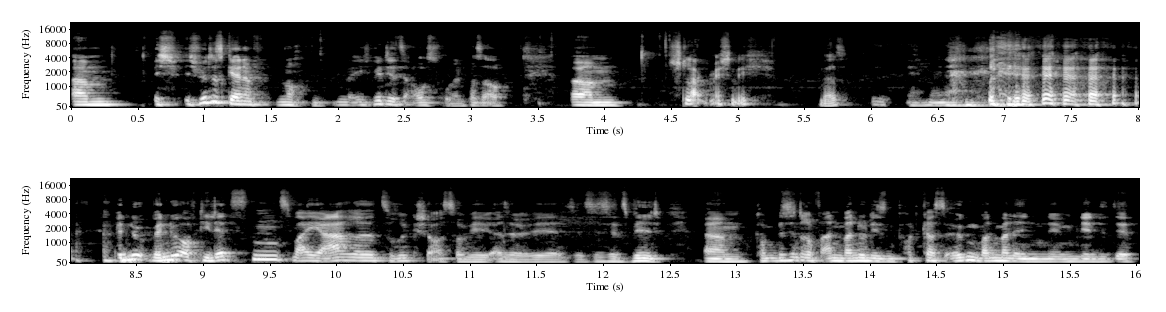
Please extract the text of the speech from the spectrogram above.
ähm, ich ich würde es gerne noch, ich würde jetzt ausholen, pass auf. Ähm, Schlag mich nicht. Was? wenn, du, wenn du auf die letzten zwei Jahre zurückschaust, so wie, also es ist jetzt wild, ähm, kommt ein bisschen drauf an, wann du diesen Podcast irgendwann mal in, in, den,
